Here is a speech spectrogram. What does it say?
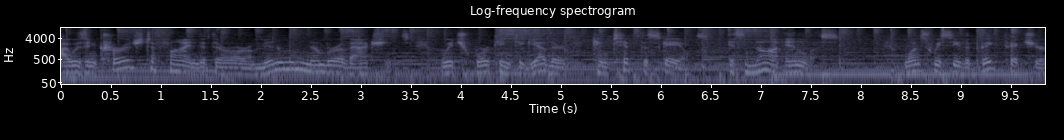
I was encouraged to find that there are a minimum number of actions which, working together, can tip the scales. It's not endless. Once we see the big picture,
